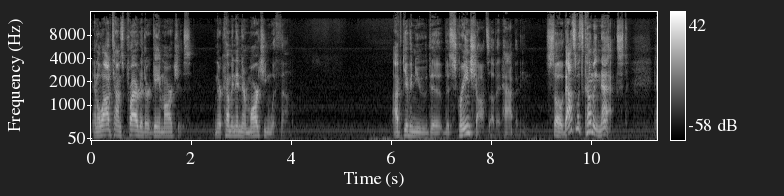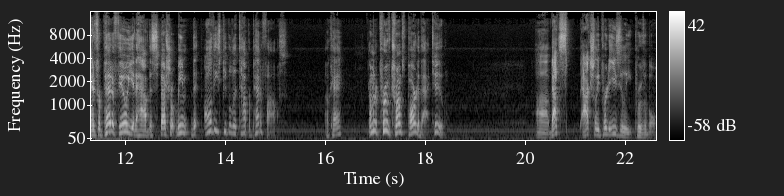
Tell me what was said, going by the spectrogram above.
And a lot of times prior to their gay marches and they're coming in there marching with them. I've given you the the screenshots of it happening. So that's what's coming next. And for pedophilia to have the special i mean all these people at the top are pedophiles okay? I'm going to prove Trump's part of that too. Uh, that's actually pretty easily provable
